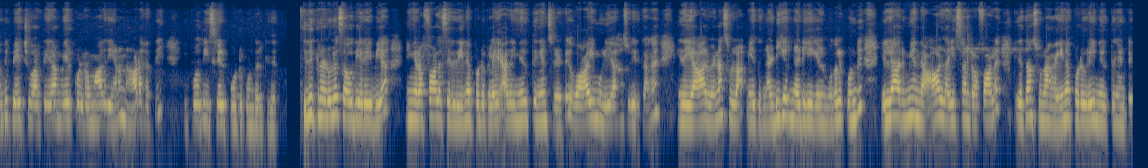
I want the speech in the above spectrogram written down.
வந்து பேச்சுவார்த்தையெல்லாம் மேற்கொள்கிற மாதிரி மாதிரியான நாடகத்தை இப்போது இஸ்ரேல் போட்டு கொண்டு இருக்குது இதுக்கு நடுவில் சவுதி அரேபியா நீங்கள் ரஃபால சிறிது இனப்படுகொலை அதை நிறுத்துங்கன்னு சொல்லிட்டு வாய்மொழியாக சொல்லியிருக்காங்க. இதை யார் வேணா சொல்லலாம். நேற்று நடிகர் நடிகைகள் முதல் கொண்டு எல்லாருமே அந்த ஆல் ஐசான் ரஃபால இதை தான் சொன்னாங்க. இனப்படுகொலை நிறுத்துங்கன்ட்டு.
